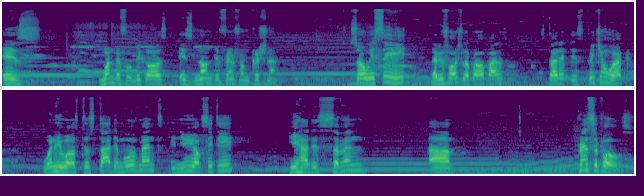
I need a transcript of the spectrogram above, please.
is wonderful because it's non different from Krishna. So we see that before Srila Prabhupada started his preaching work, when he was to start the movement in New York City, he had his seven um, principles,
